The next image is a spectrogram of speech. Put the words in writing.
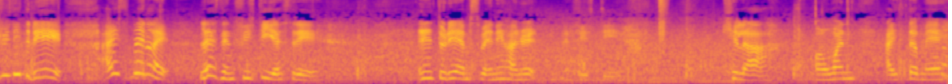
150 today. I spent like less than 50 yesterday. And then today I'm spending 150. Okay lah. On one item eh.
